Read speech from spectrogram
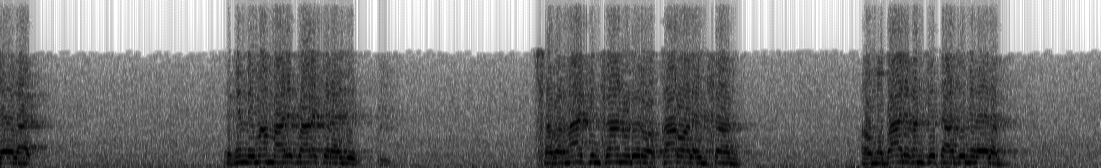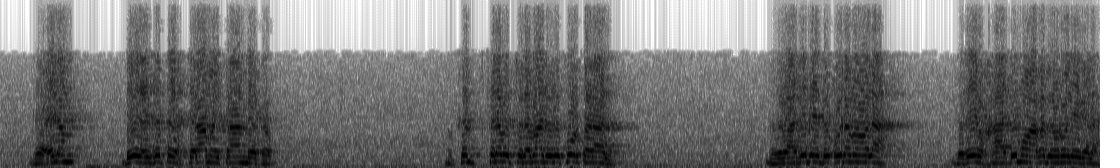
یو لاک لیکن امام مالک بارک راځي صبرناک انسان او ډېر وقار والا انسان او مبالغا فی تعظیم العلم د علم ډېر عزت احترام او اکرام وکړ کله به طلبا د کور ترال دروازه به د اوډه مولا د یو خادم او هغه به ورولې غلا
